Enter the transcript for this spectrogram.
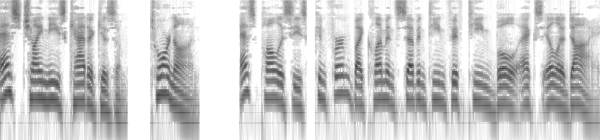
S. Chinese Catechism. Tournon. S. policies, confirmed by Clement's 1715 bull ex illa die.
